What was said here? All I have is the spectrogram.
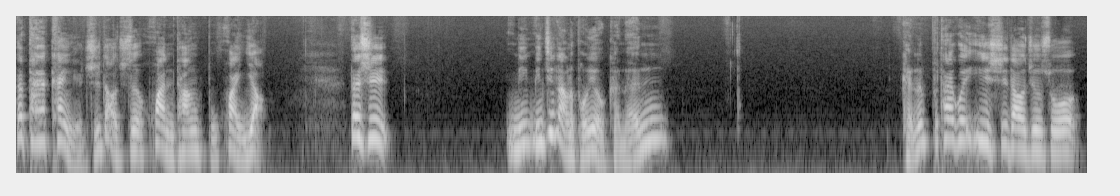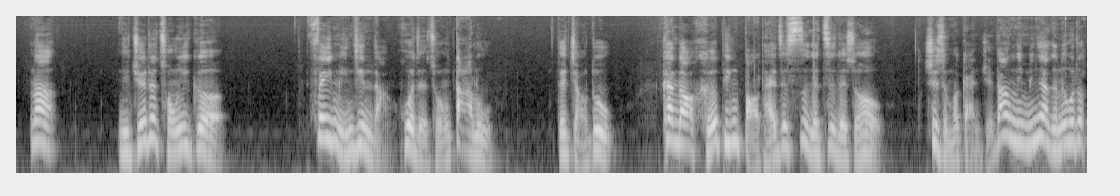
那大家看也知道，就是换汤不换药。但是民民进党的朋友可能可能不太会意识到，就是说，那你觉得从一个非民进党或者从大陆的角度看到“和平保台”这四个字的时候，是什么感觉？当然，你明天可能会说，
